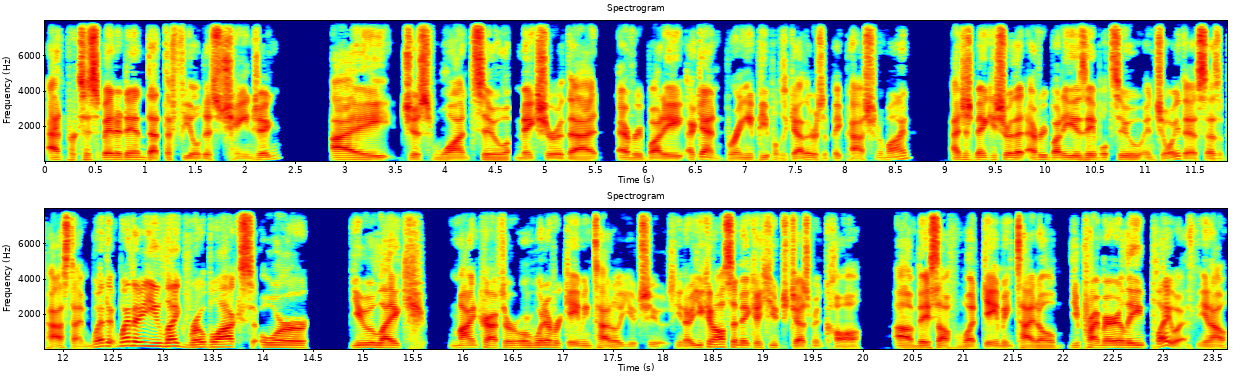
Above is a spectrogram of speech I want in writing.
and participated in that the field is changing. I just want to make sure that everybody, again, bringing people together is a big passion of mine. And just making sure that everybody is able to enjoy this as a pastime, whether whether you like Roblox or you like Minecraft or, or whatever gaming title you choose. You know, you can also make a huge judgment call uh, based off of what gaming title you primarily play with, you know?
